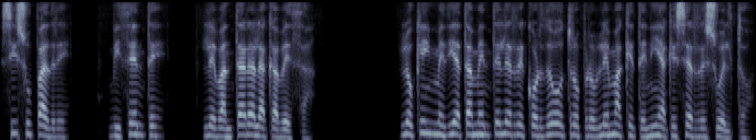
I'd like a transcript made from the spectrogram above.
si su padre, Vicente, levantara la cabeza. Lo que inmediatamente le recordó otro problema que tenía que ser resuelto.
